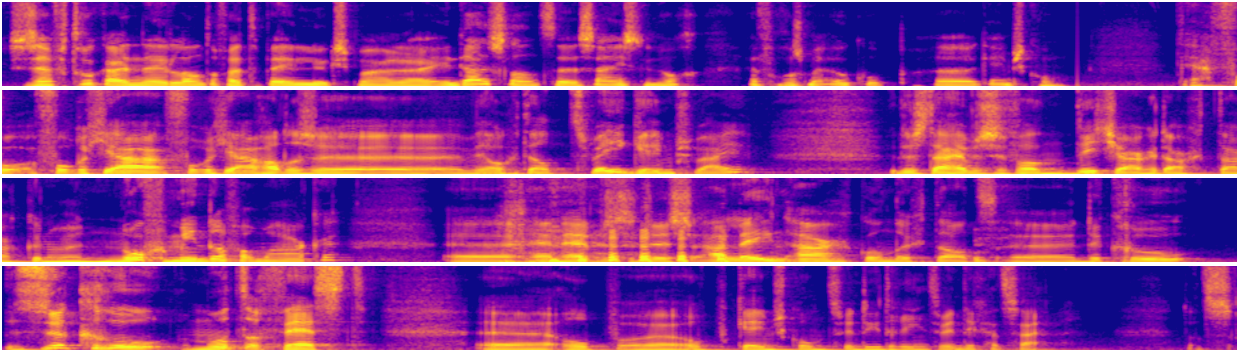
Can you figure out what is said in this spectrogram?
Ze zijn vertrokken uit Nederland of uit de Benelux, maar uh, in Duitsland zijn ze er nog. En volgens mij ook op Gamescom. Ja, vor, vorig, jaar, vorig jaar hadden ze wel geteld twee games bij. Dus daar hebben ze van dit jaar gedacht, daar kunnen we nog minder van maken. en hebben ze dus alleen aangekondigd dat de crew, The Crew Motterfest uh, op, uh, op Gamescom 2023 gaat zijn. Dat is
